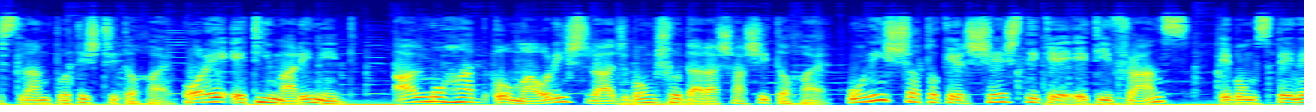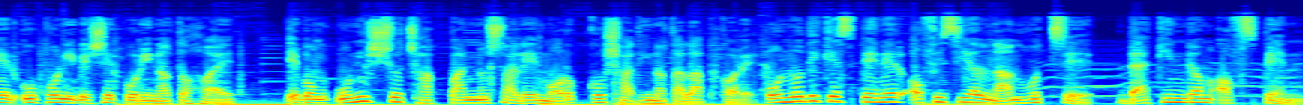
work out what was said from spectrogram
ইসলাম প্রতিষ্ঠিত হয়। পরে এটি মারিনিড, আলমোহাদ ও মাওরিশ রাজবংশ দ্বারা শাসিত হয়। উনিশ শতকের শেষ দিকে এটি ফ্রান্স এবং স্পেনের উপনিবেশে পরিণত হয়। এবং উনিশশো ছাপ্পান্ন সালে মরক্কো স্বাধীনতা লাভ করে। অন্যদিকে স্পেনের অফিসিয়াল নাম হচ্ছে দ্য কিংডম অফ স্পেন।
